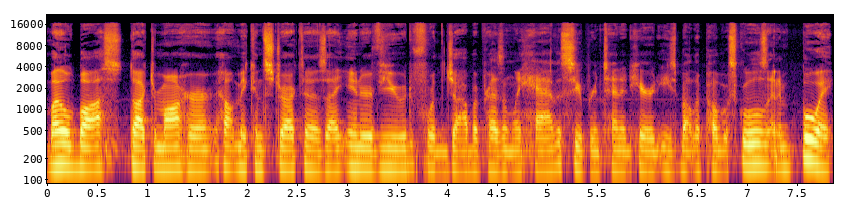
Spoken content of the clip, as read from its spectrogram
my old boss, Dr. Maher, helped me construct as I interviewed for the job I presently have as superintendent here at East Butler Public Schools. And boy,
